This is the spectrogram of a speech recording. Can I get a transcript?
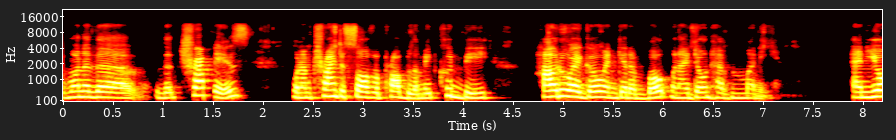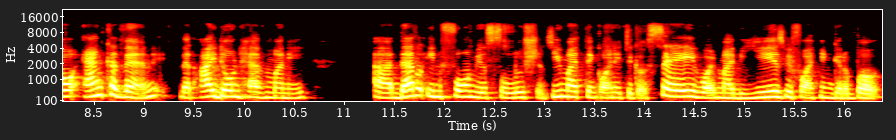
one of the, the trap is when I'm trying to solve a problem, it could be, how do I go and get a boat when I don't have money? And your anchor then, that I don't have money, uh, that'll inform your solutions. You might think, oh, I need to go save, or it might be years before I can get a boat.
